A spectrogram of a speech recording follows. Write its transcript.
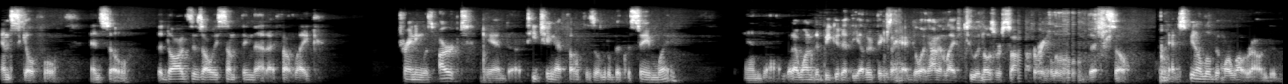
and skillful. And so the dogs is always something that I felt like training was art, and uh, teaching I felt is a little bit the same way. And uh, but I wanted to be good at the other things I had going on in life too, and those were suffering a little bit. So yeah, just being a little bit more well rounded.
